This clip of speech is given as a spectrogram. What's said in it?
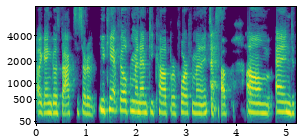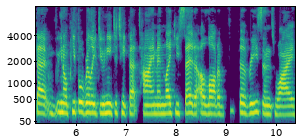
again goes back to sort of you can't fill from an empty cup or pour from an empty yes. cup. Um, and that, you know, people really do need to take that time. And like you said, a lot of the reasons why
